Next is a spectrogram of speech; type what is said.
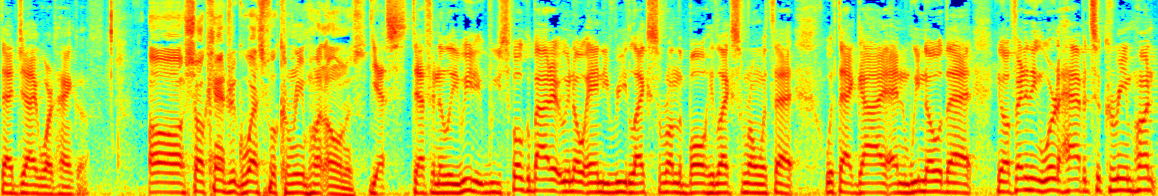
that Jaguar handcuff. Uh, Charcandrick West for Kareem Hunt owners. Yes, definitely. We we spoke about it. We know Andy Reid likes to run the ball. He likes to run with that with that guy, and we know that you know if anything were to happen to Kareem Hunt,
